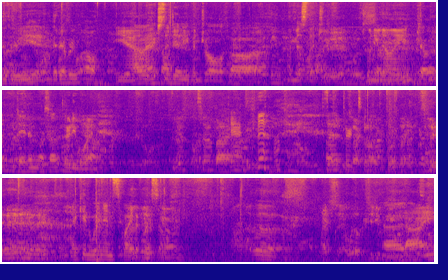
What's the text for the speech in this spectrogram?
did, they, did everyone? Oh. Yeah, I actually didn't even draw off. of- I missed that trick. 29, eight? Ja- Jaden was out? 31. So, yeah. Okay. Because I 13. I can win in spite of myself. Ugh. Nine?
